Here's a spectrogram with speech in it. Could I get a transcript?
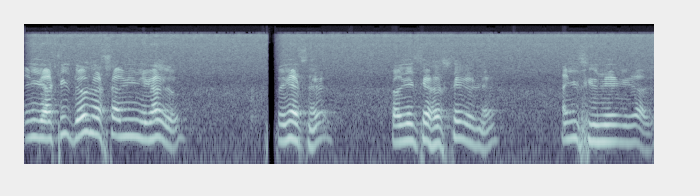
आणि रात्री दोन वाजता आम्ही निघालो पुण्यातनं कॉलेजच्या हॉस्टेलवरनं आणि शिवनेरीला आलो.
